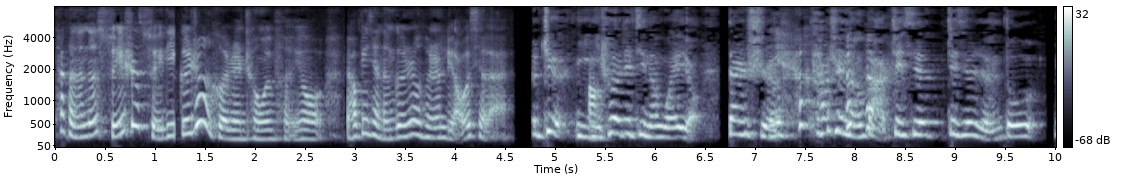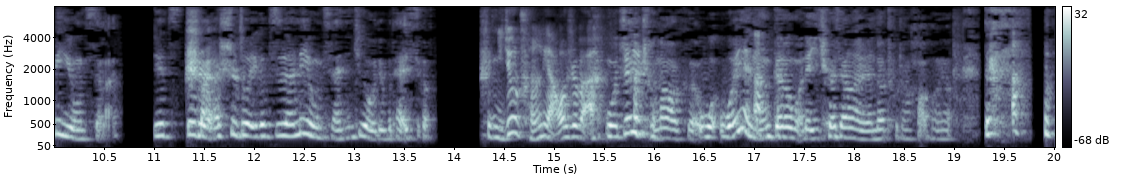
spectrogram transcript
他可能能随时随地跟任何人成为朋友，然后并且能跟任何人聊起来。这个你你说的这技能我也有，但是他是能把这些这些人都利用起来，都都把它视作一个资源利用起来。这个我就不太行。是你就纯聊是吧？我真的纯唠嗑，我我也能跟我那一车厢的人都处成好朋友。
